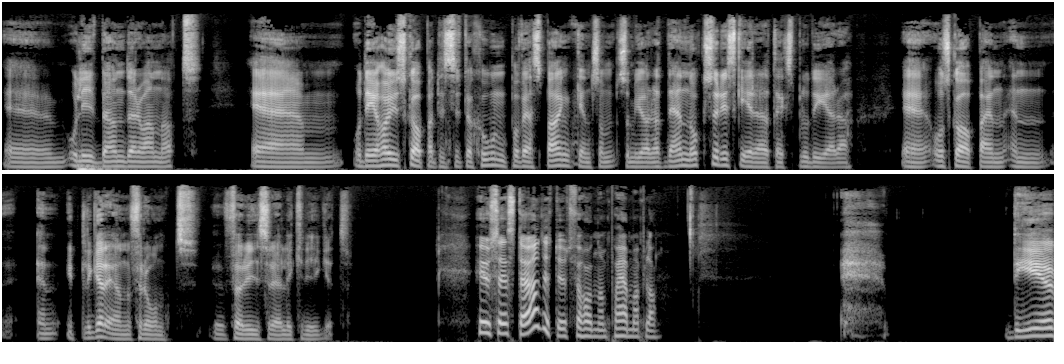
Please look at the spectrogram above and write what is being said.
eh, olivbönder och annat. Eh, och det har ju skapat en situation på Västbanken som, som gör att den också riskerar att explodera eh, och skapa en, en, en ytterligare en front för Israel i kriget. Hur ser stödet ut för honom på hemmaplan? Det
